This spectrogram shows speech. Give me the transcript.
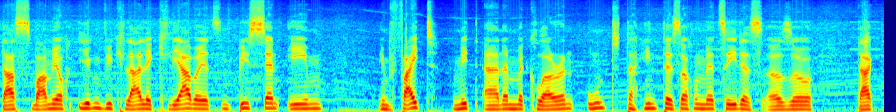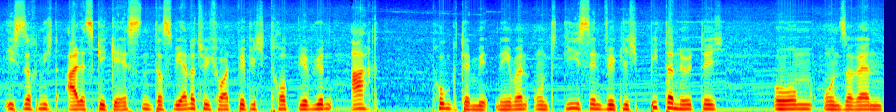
Das war mir auch irgendwie klar. Leclerc aber jetzt ein bisschen im, im Fight mit einem McLaren und dahinter ist auch ein Mercedes. Also da ist noch nicht alles gegessen. Das wäre natürlich heute wirklich top. Wir würden 8 Punkte mitnehmen und die sind wirklich bitter nötig, um unseren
